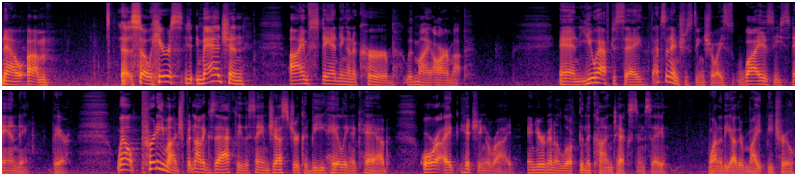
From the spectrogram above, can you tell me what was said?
Now, um, uh, so here's, imagine I'm standing on a curb with my arm up. And you have to say, that's an interesting choice. Why is he standing there? Well, pretty much, but not exactly the same gesture could be hailing a cab or hitching a ride. And you're going to look in the context and say, one or the other might be true.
